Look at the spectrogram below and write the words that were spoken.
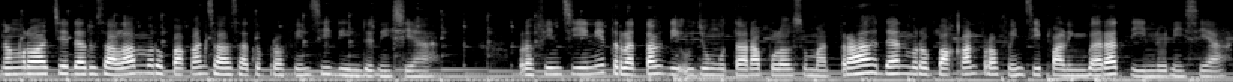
Nangro Aceh Darussalam merupakan salah satu provinsi di Indonesia. Provinsi ini terletak di ujung utara Pulau Sumatera dan merupakan provinsi paling barat di Indonesia.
